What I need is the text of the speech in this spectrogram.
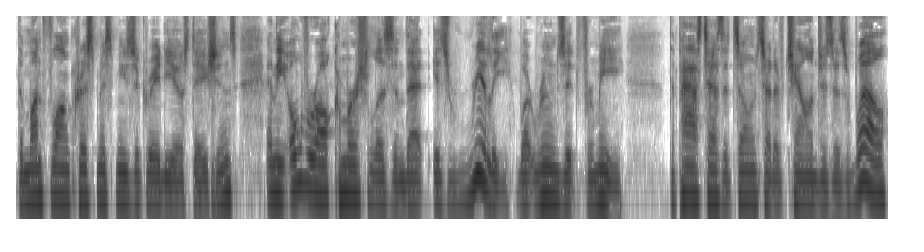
the month long Christmas music radio stations, and the overall commercialism that is really what ruins it for me. The past has its own set of challenges as well,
